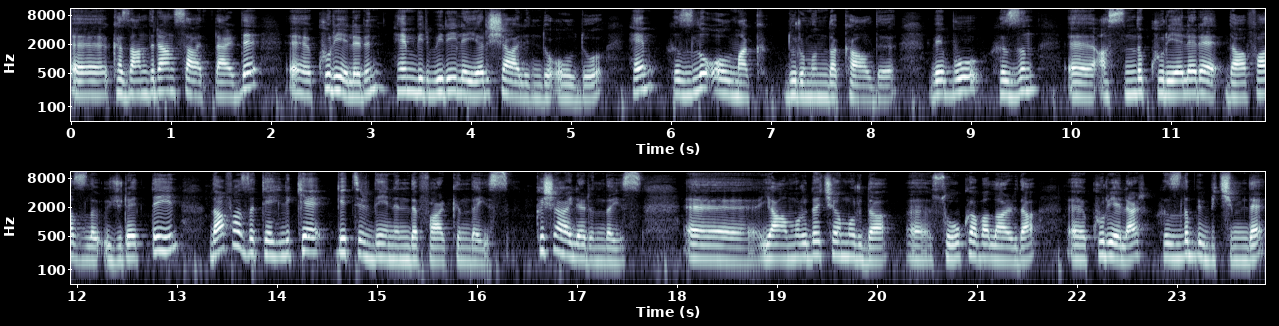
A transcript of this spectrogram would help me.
e, kazandıran saatlerde e, kuryelerin hem birbiriyle yarış halinde olduğu hem hızlı olmak durumunda kaldığı ve bu hızın e, aslında kuryelere daha fazla ücret değil daha fazla tehlike getirdiğinin de farkındayız. Kış aylarındayız e, yağmurda, çamurda, e, soğuk havalarda kuryeler hızlı bir biçimde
